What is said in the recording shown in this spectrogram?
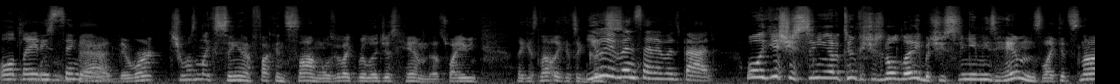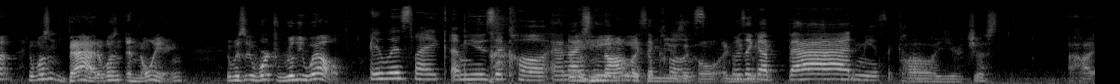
old wasn't singing. Bad. They weren't. She wasn't like singing a fucking song. Those were like religious hymns. That's why you like. It's not like it's a good. You even said it was bad. Well, yeah, she's singing out of tune because she's an old lady, but she's singing these hymns. Like it's not. It wasn't bad. It wasn't annoying. It was. It worked really well. It was like a musical, and It I was hate not like a musicals. musical, It was like a bad musical. Oh, you're just. I,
